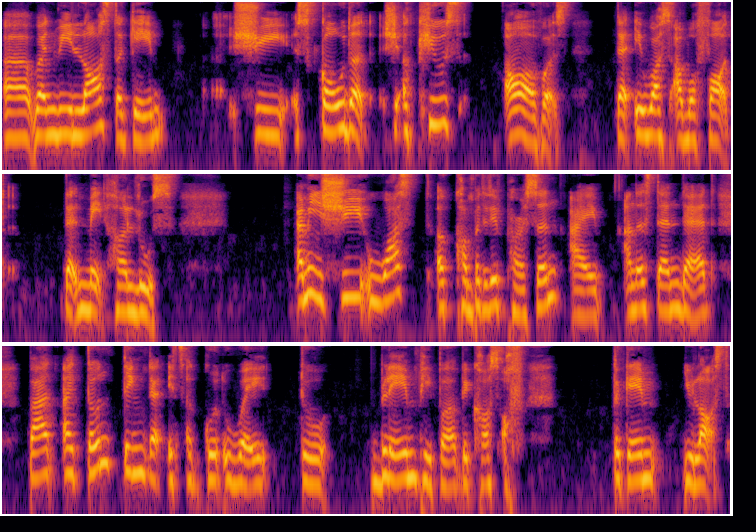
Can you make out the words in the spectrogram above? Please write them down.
Uh, when we lost the game, she scolded, she accused all of us that it was our fault that made her lose. I mean, she was a competitive person. I understand that, but I don't think that it's a good way to blame people because of the game you lost.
